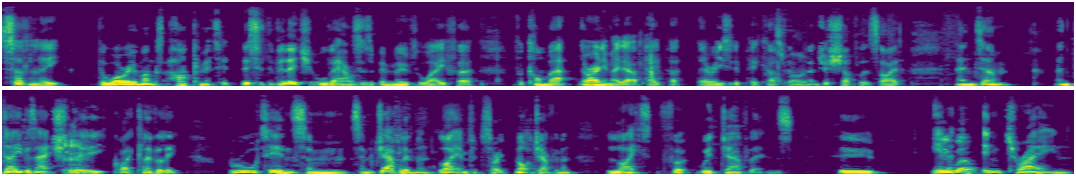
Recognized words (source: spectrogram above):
suddenly the warrior monks are committed. This is the village. All the houses have been moved away for for combat. They're only made out of paper. They're easy to pick up and, and just shuffle aside. And um, and Dave has actually quite cleverly brought in some some javelinmen, light infantry. Sorry, not javelinmen, light foot with javelins, who in, well. in terrain,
